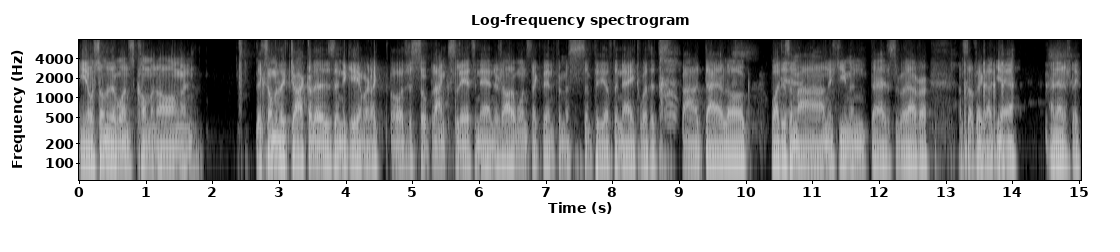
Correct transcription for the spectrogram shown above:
you know some of the ones coming along and like some of the Draculas in the game are like oh just so blank slates, and then there's other ones like the infamous Symphony of the Night with its bad dialogue. What is a man, a human, best, whatever, and stuff like that. Yeah, and then it's like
